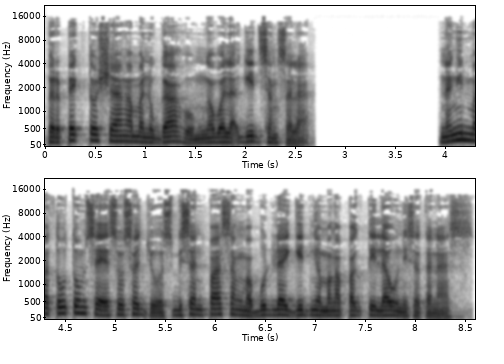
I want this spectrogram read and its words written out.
perpekto siya nga manugahom nga wala gid sang sala. Nangin matutom si Jesus sa Dios bisan pa sang mabudlay gid nga mga pagtilaw ni Satanas.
